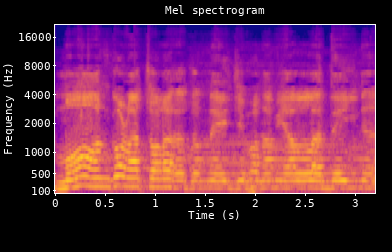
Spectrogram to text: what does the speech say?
মন গড়া চলার জন্য এই জীবন আমি আল্লাহ দেই না।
